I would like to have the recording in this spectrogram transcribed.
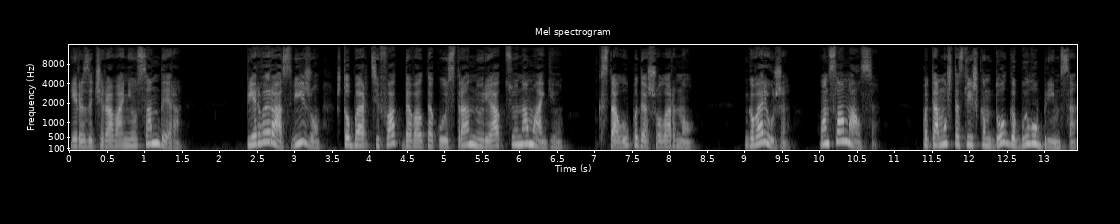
и разочарование у Сандера. Первый раз вижу, чтобы артефакт давал такую странную реакцию на магию. К столу подошел Арно. Говорю же, он сломался. Потому что слишком долго был у Бримса,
